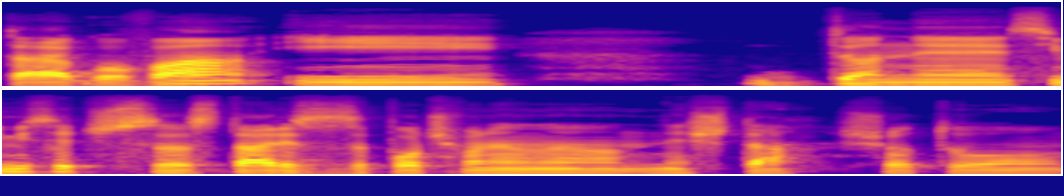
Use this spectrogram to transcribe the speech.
тая глава и да не си мисля, че са стари за започване на неща, защото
